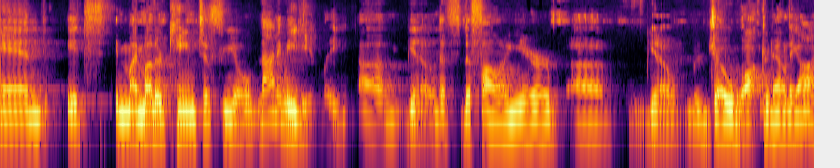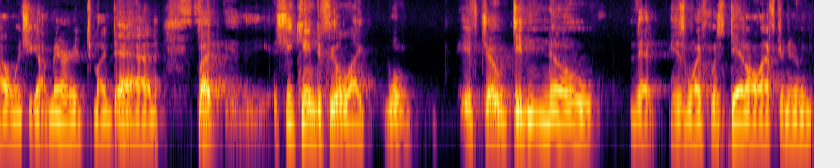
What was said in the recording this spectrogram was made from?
And it's my mother came to feel not immediately. Um, you know, the the following year, uh, you know, Joe walked her down the aisle when she got married to my dad. But she came to feel like, well, if Joe didn't know that his wife was dead all afternoon,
